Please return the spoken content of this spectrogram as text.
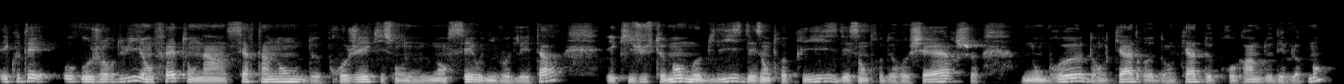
écoutez, aujourd'hui, en fait, on a un certain nombre de projets qui sont lancés au niveau de l'État et qui justement mobilisent des entreprises, des centres de recherche, nombreux dans le cadre de programmes de développement.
